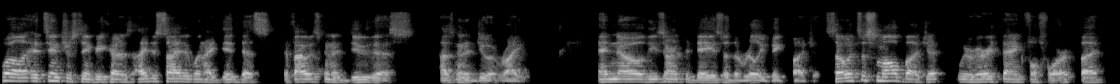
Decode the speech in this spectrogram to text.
Well, it's interesting because I decided when I did this, if I was going to do this, I was going to do it right. And no, these aren't the days of the really big budget. So it's a small budget. We are very thankful for it. But,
